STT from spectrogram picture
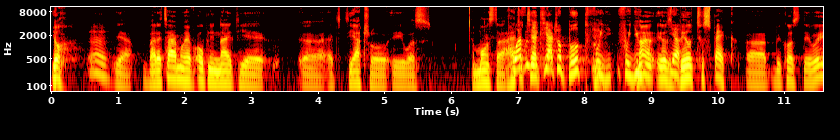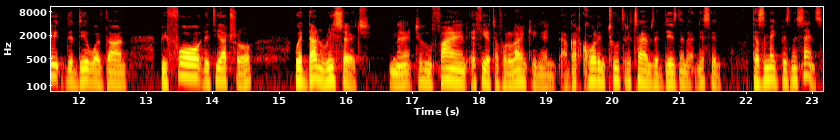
yo, yeah. By the time we have opening night here uh, at Teatro, it was a monster. I had Wasn't the theatre built for you? For you? no, it was Yeah. built to spec uh, because the way the deal was done, before the teatro, we'd done research né, to find a theater for the Lion King, and I got called in two, three times at Disney that listen, doesn't make business sense.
